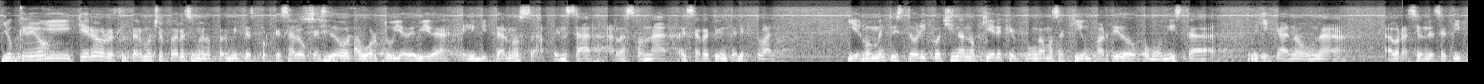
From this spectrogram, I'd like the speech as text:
Yo creo. Y quiero resaltar mucho, Pedro, si me lo permites, porque es algo que ha sido labor tuya de vida, el invitarnos a pensar, a razonar, a ese reto intelectual. Y el momento histórico, China no quiere que pongamos aquí un partido comunista mexicano, una aberración de ese tipo.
